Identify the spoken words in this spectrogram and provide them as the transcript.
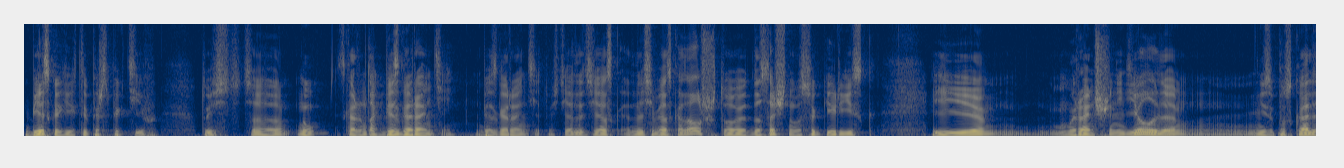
без каких-то перспектив. То есть, э, ну, скажем так, без гарантий. Без гарантий. То есть я для, тебя, для себя сказал, что это достаточно высокий риск. И мы раньше не делали, не запускали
